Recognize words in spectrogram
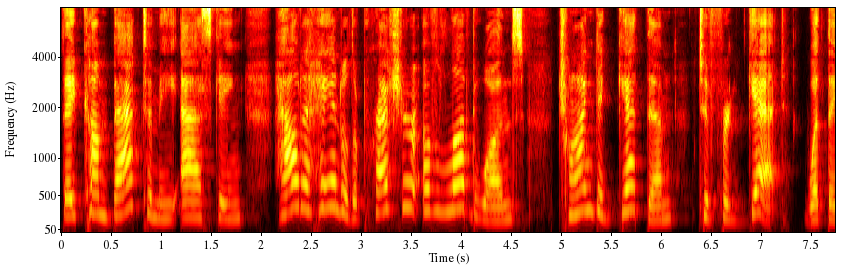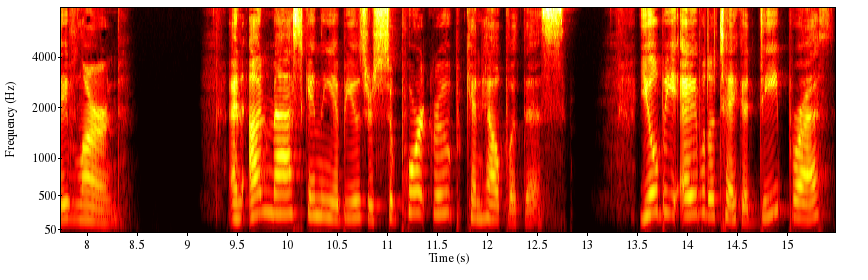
They'd come back to me asking how to handle the pressure of loved ones trying to get them to forget what they've learned. An Unmasking the Abuser support group can help with this. You'll be able to take a deep breath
